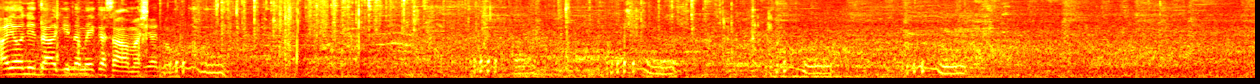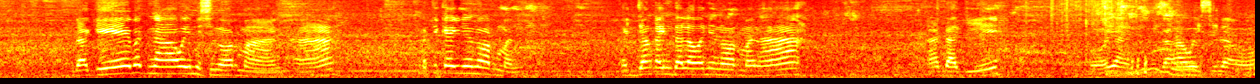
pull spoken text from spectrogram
Ayaw ni Dagi na may kasama siya, no? Dagi, ba't naaway mo si Norman? Ha? Pati kayo ni Norman. Nagdiyan kayong dalawa ni Norman, ha? Ha, Dagi? O, yan. Nag-aaway sila, o.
